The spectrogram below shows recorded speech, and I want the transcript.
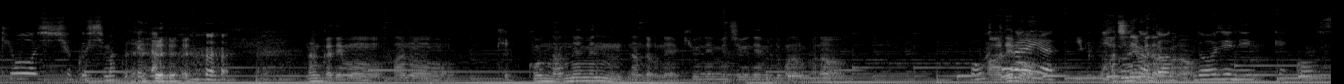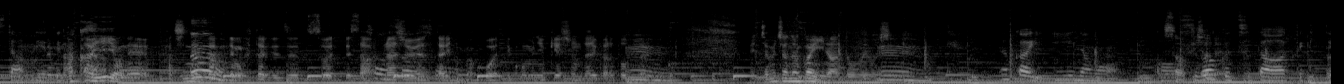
恐縮しまくってた。なんかでもあの結婚何年目なんだろうね。9年目10年目とかなのかな。オースあでもトラリアいく行8年目なのかな。同時に結婚したって言ってたから。でも仲いいよね。8年経っても2人でずっとそうやってさ、そうそうそう。ラジオやったりとかこうやってコミュニケーション誰から取ったりとか、めちゃめちゃ仲いいなと思いました。ね、うん、仲いいのもこうすごく伝わってきて、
